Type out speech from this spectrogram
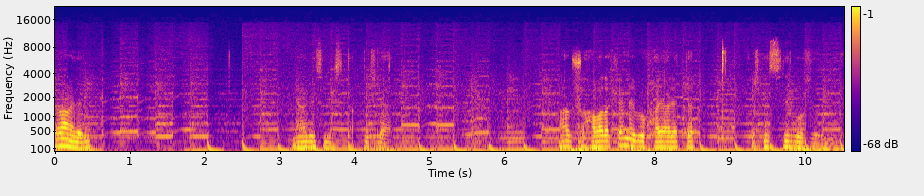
Devam edelim. Neredesiniz taklitçiler? Abi şu havadakiler ne bu hayaletler? Gerçekten sinir bozuyor bunlar.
